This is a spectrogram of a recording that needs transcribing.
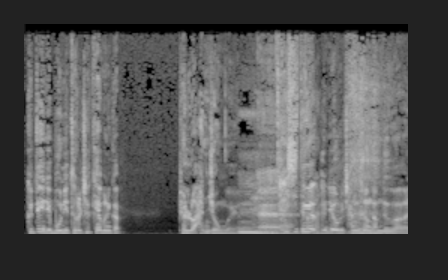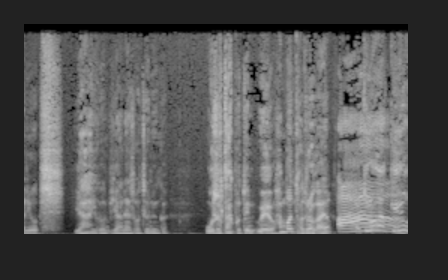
그때 이제 모니터를 체크해 보니까 별로 안 좋은 거예요. 음, 다시 그러니까 들어가는 이제 우리 장성 감독이 와가지고 야 이거 미안해서 들으니까 옷을 딱 벗더니 왜요? 한 번 더 들어가요? 아. 들어갈게요.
